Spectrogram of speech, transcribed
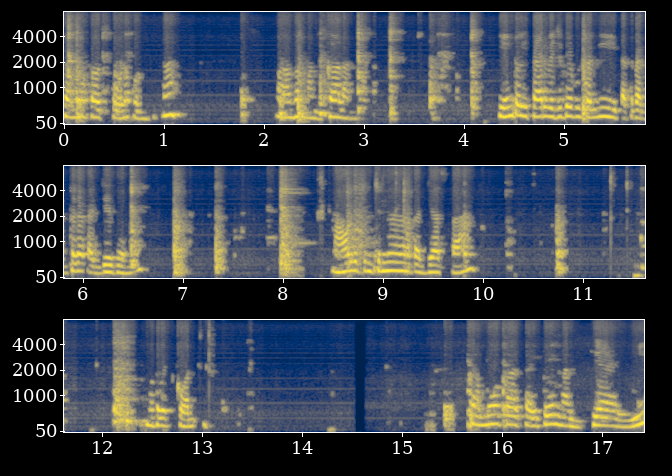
టమోటాస్ కూడా కొద్దిగా బాగా మగ్గాలన్నమాట. ఏంటో ఈసారి వెజిటేబుల్స్ అన్ని పెద్ద పెద్దగా కట్ చేశాను. మామూలు చిన్న చిన్నగా కట్ చేస్తా. మూత పెట్టుకోవాలి. టమోటాస్ అయితే మగ్గాయి.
